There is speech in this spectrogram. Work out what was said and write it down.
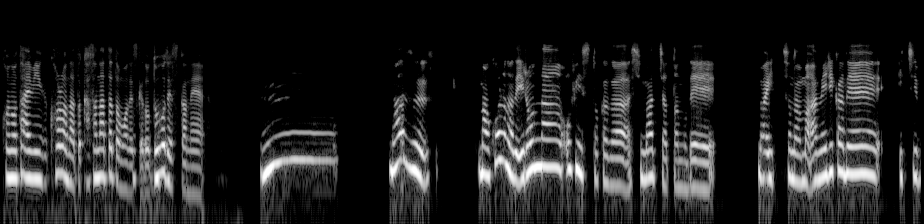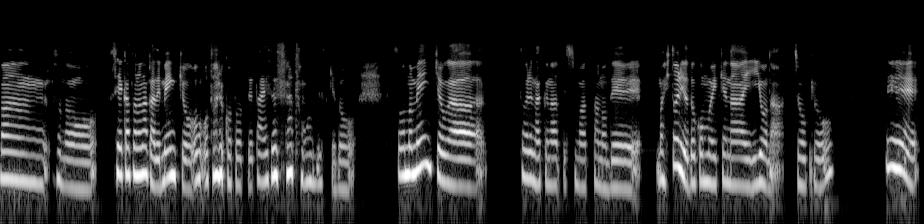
このタイミング、コロナと重なったと思うんですけど、どうですかね？うんまず、まあ、コロナでいろんなオフィスとかが閉まっちゃったので、まあ、そのまあアメリカで一番その生活の中で免許を取ることって大切だと思うんですけど、その免許が取れなくなってしまったので、まあ、一人でどこも行けないような状況。で、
